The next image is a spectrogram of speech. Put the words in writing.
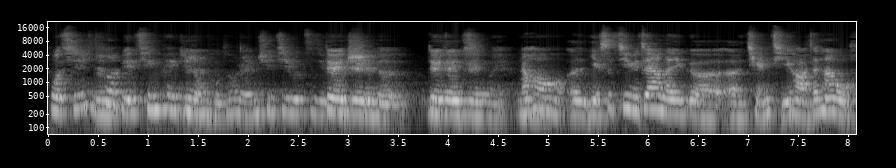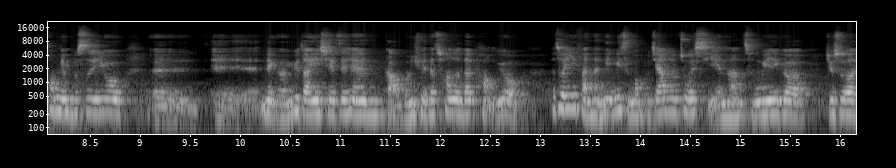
我其实特别钦佩这种普通人去记录自己故事的，对对对，然后呃，也是基于这样的一个呃前提哈，加上我后面不是又呃呃那个遇到一些这些搞文学的创作的朋友。他说：“一凡的，你为什么不加入作协呢？成为一个，就说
